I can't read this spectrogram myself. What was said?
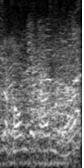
Also komm, dann. Ja?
